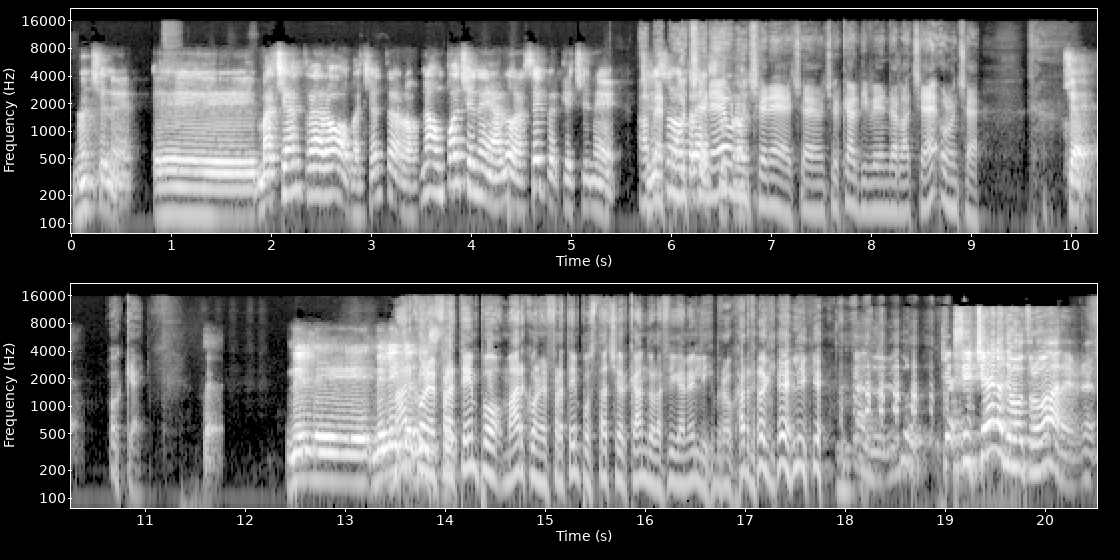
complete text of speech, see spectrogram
non ce n'è. Eh, ma c'è altra roba, c'è altra roba. No, un po' ce n'è. Allora, sai perché ce n'è? Ce Vabbè, ne sono o tre ce n'è o non ce n'è, cioè non cercare di venderla, c'è o non c'è? C'è. Ok. c'è. Nelle, nelle Marco nel, frattempo, Marco nel frattempo sta cercando la figa nel libro, guarda che è lì che... Cioè, se c'è la devo trovare.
